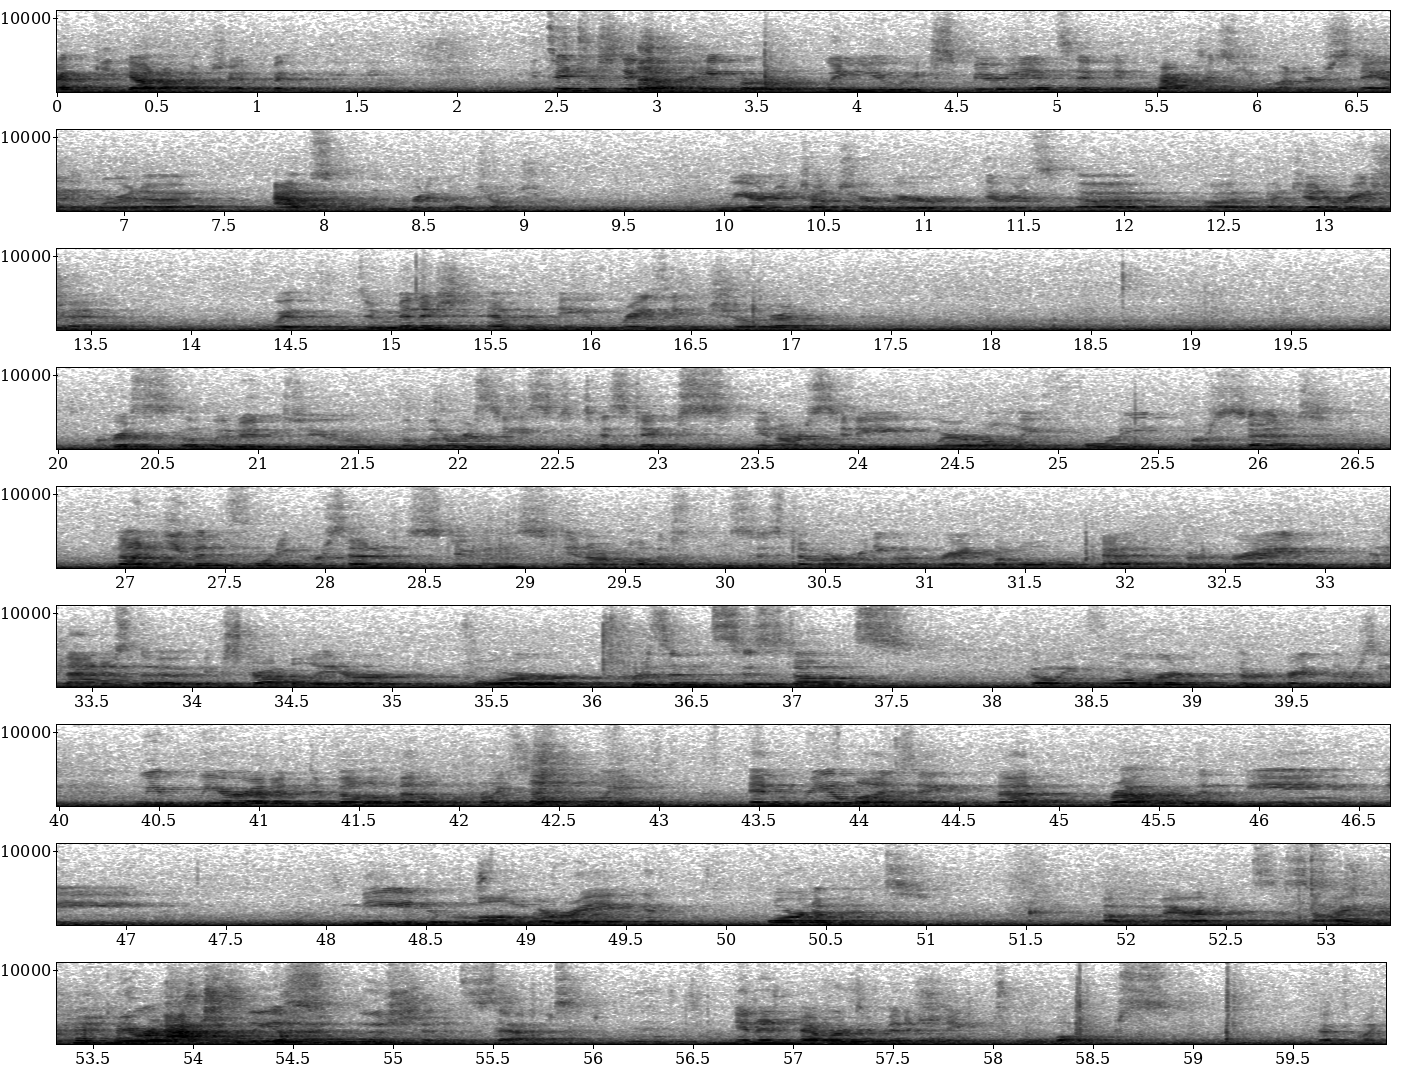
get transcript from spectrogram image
I geek out on that shit, but it's interesting on paper. When you experience it in practice, you understand that we're at an absolutely critical juncture. We are in a juncture where there is a, a, a generation with diminished empathy raising children. Chris alluded to the literacy statistics in our city where only 40% not even 40% of the students in our public school system are reading on grade level at third grade, and that is the extrapolator for prison systems going forward, third grade literacy. We, we are at a developmental crisis point and realizing that rather than being the need-mongering ornament of American society, we are actually a solution set in an ever-diminishing toolbox. That's my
